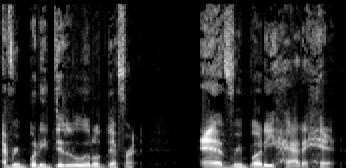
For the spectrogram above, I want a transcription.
everybody did it a little different. Everybody had a hit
